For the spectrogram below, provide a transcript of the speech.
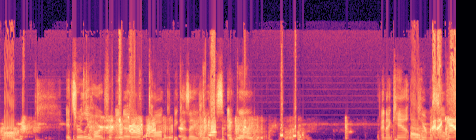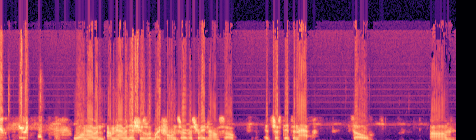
Huh? It's really hard for me to talk for me to because I hear this echo, and I can't Oh. hear And I can't hear myself. Well, I'm having I'm having issues with my phone service right now, so it's just it's an app. So um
